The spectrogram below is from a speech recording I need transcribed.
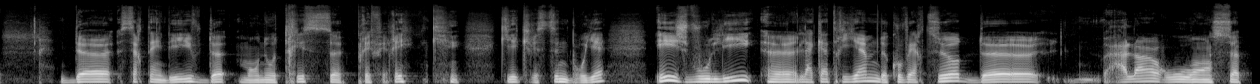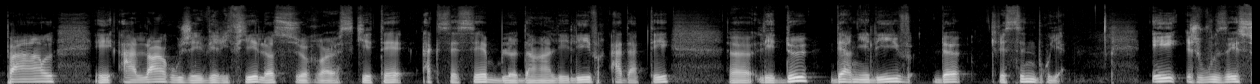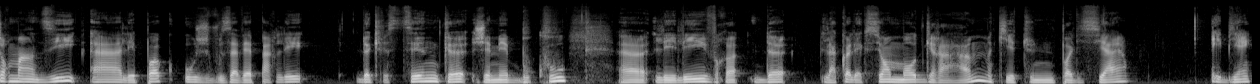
de certains livres de mon autrice préférée, qui, est Christine Brouillet. Et je vous lis euh, la quatrième de couverture de à l'heure où on se parle et à l'heure où j'ai vérifié là, sur euh, ce qui était accessible dans les livres adaptés, euh, les deux derniers livres de Christine Brouillet. Et je vous ai sûrement dit à l'époque où je vous avais parlé de Christine que j'aimais beaucoup les livres de la collection Maud Graham, qui est une policière eh bien,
